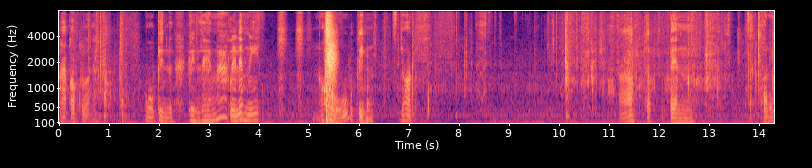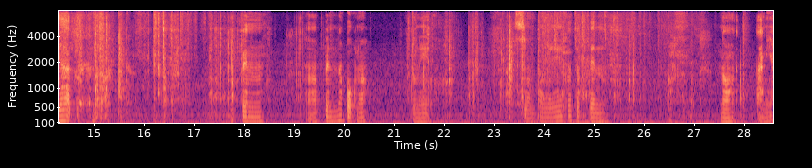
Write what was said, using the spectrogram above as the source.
ภาพครอบครัวนะ โอ้โหกลิ่น กลิ่นแรงมากเลยเล่มนี้ โอ้โห กลิ่นสุดยอดอ๋อจะ เป็น ขออนุญาต เป็นอ่าเป็นหน้าปกเนาะตรงนี้ ส่วนตรงนี้ก็จะเป็นน้องอาเนีย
